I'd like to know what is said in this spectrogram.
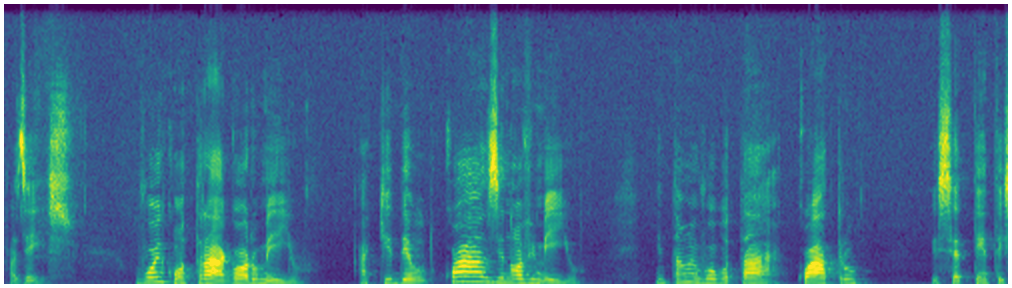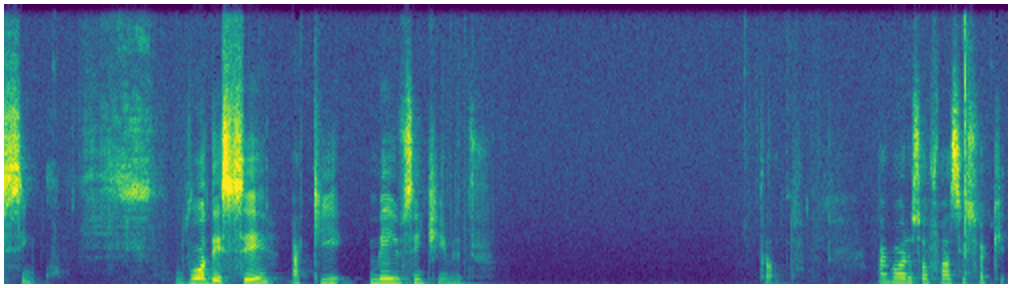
Fazer isso. Vou encontrar agora o meio. Aqui deu quase 9,5. Então, eu vou botar 4,75. Vou descer aqui meio centímetro. Pronto. Agora eu só faço isso aqui.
